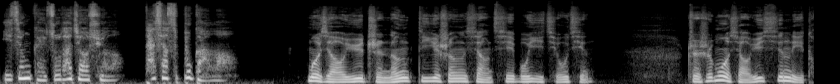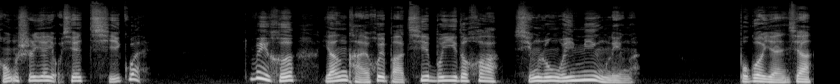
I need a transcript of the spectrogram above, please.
已经给足他教训了，他下次不敢了。莫小鱼只能低声向戚不义求情。只是莫小鱼心里同时也有些奇怪：为何杨凯会把戚不义的话形容为命令啊？不过眼下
